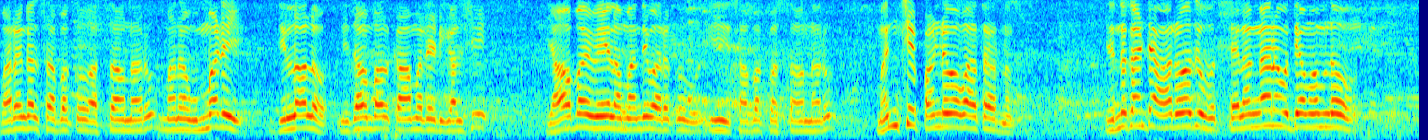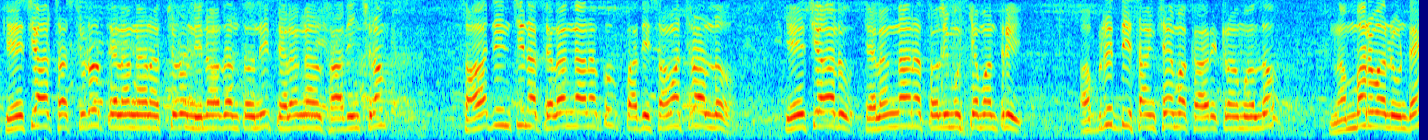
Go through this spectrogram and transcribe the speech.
వరంగల్ సభకు వస్తూ ఉన్నారు. మన ఉమ్మడి జిల్లాలో నిజామాబాద్ కామారెడ్డి కలిసి యాభై వేల మంది వరకు ఈ సభకు వస్తూ ఉన్నారు. మంచి పండుగ వాతావరణం. ఎందుకంటే ఆ రోజు తెలంగాణ ఉద్యమంలో కేసీఆర్ చచ్చుడు తెలంగాణ అచ్చుడు నినాదంతో తెలంగాణ సాధించడం సాధించిన తెలంగాణకు పది సంవత్సరాల్లో కేసీఆర్ తెలంగాణ తొలి ముఖ్యమంత్రి అభివృద్ధి సంక్షేమ కార్యక్రమాల్లో నంబర్ వన్ ఉండే.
